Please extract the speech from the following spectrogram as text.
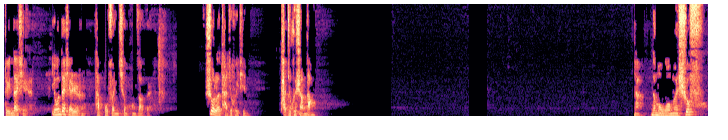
对那些人，因为那些人他不分青红皂白，说了他就会听，他就会上当。啊，那么我们学佛，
